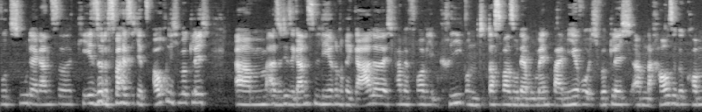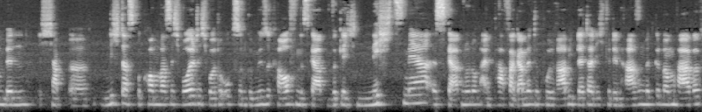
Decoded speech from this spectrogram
Wozu der ganze Käse, das weiß ich jetzt auch nicht wirklich. Ähm, also diese ganzen leeren Regale, ich kam mir vor wie im Krieg und das war so der Moment bei mir, wo ich wirklich ähm, nach Hause gekommen bin. Ich habe äh, nicht das bekommen, was ich wollte. Ich wollte Obst und Gemüse kaufen. Es gab wirklich nichts mehr. Es gab nur noch ein paar vergammelte Kohlrabi-Blätter, die ich für den Hasen mitgenommen habe,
